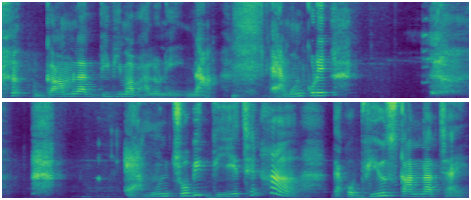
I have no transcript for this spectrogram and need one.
গামলার দিদিমা ভালো নেই। না, এমন করে এমন ছবি দিয়েছে না, দেখো ভিউজ কান্না চায়।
